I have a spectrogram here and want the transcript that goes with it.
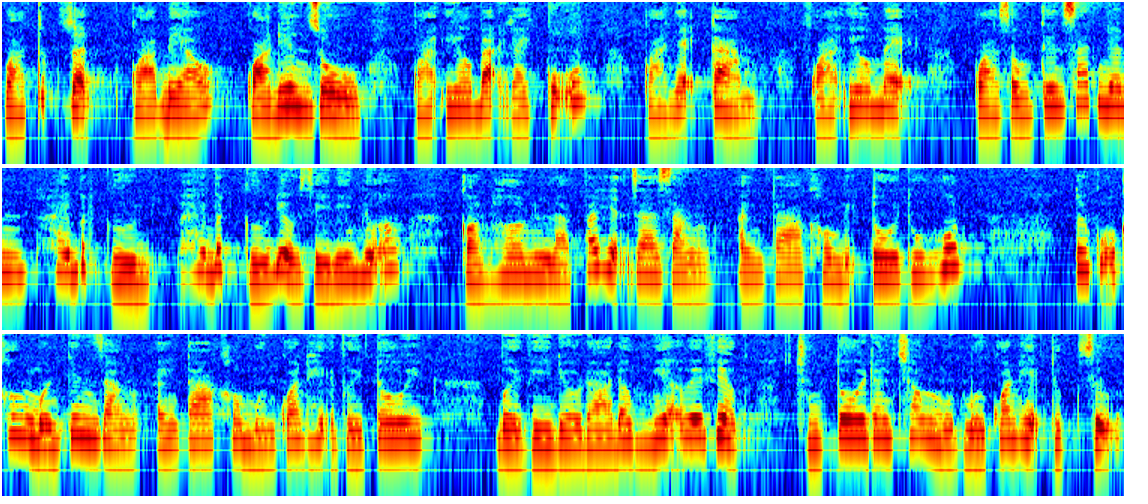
quá tức giận, quá béo, quá điên rồ, quá yêu bạn gái cũ, quá nhạy cảm, quá yêu mẹ, quá giống tiên sát nhân hay bất cứ hay bất cứ điều gì đi nữa, còn hơn là phát hiện ra rằng anh ta không bị tôi thu hút. Tôi cũng không muốn tin rằng anh ta không muốn quan hệ với tôi, bởi vì điều đó đồng nghĩa với việc chúng tôi đang trong một mối quan hệ thực sự,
